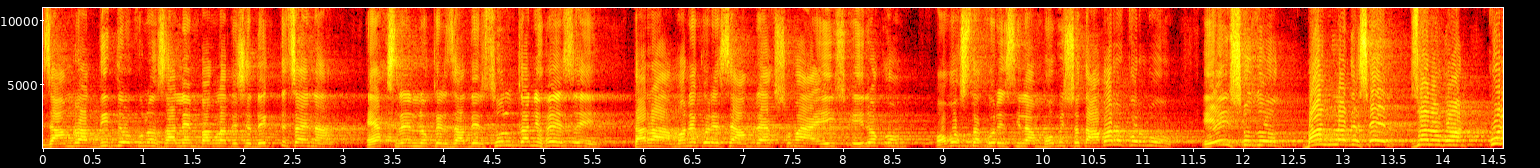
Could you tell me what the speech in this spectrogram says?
যে আমরা দ্বিতীয় কোনো জালেম বাংলাদেশে দেখতে চাই না। এক শ্রেণির লোকের যাদের চুলকানি হয়েছে, তারা মনে করেছে, আমরা এক সময় এই, এইরকম অবস্থা করেছিলাম, ভবিষ্যতে আবারও করব। এই সুযোগ বাংলাদেশের জনগণ কোন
